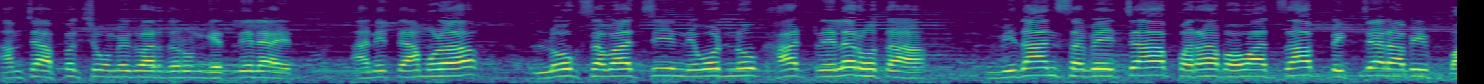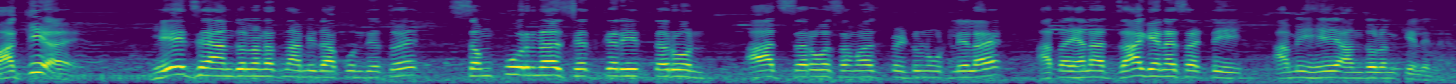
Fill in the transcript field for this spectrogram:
आमच्या अपक्ष उमेदवार धरून घेतलेले आहेत. आणि त्यामुळं लोकसभाची निवडणूक हा ट्रेलर होता. विधानसभेच्या पराभवाचा पिक्चर आम्ही बाकी आहे. हेच हे आंदोलनातनं आम्ही दाखवून देतो आहे संपूर्ण शेतकरी तरुण आज सर्व समाज पेटून उठलेला आहे. आता ह्यांना जाग येण्यासाठी आम्ही हे आंदोलन केलेलं आहे.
